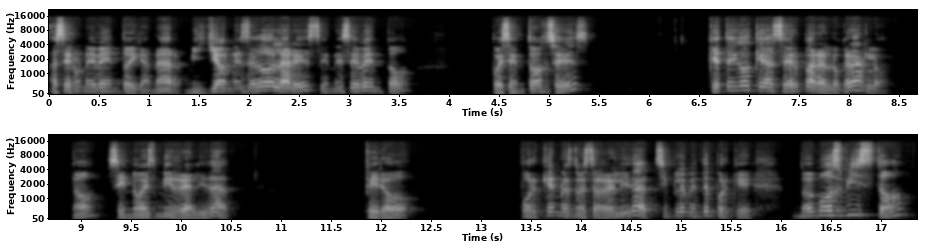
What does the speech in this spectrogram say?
hacer un evento y ganar millones de dólares en ese evento, pues entonces, ¿qué tengo que hacer para lograrlo? ¿No? Si no es mi realidad. Pero, ¿por qué no es nuestra realidad? Simplemente porque no hemos visto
